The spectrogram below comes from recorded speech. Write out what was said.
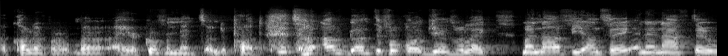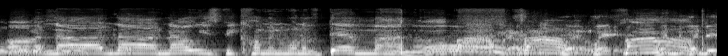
I call her by, by her government on the pod. So I've gone to football games with like my now fiance, and then after we'll Oh get nah food. nah! Now he's becoming one of them, man. Oh, Wow, Yeah. wow. when, when, when, when, they,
